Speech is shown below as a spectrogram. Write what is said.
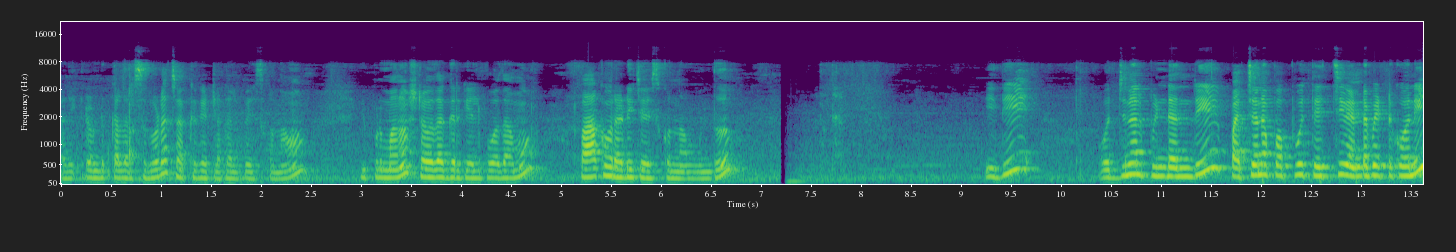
అది రెండు కలర్స్ కూడా చక్కగా ఇట్లా కలిపేసుకున్నాము. ఇప్పుడు మనం స్టవ్ దగ్గరికి వెళ్ళిపోదాము. పాకం రెడీ చేసుకున్నాం ముందు. ఇది ఒరిజినల్ పిండి అండి. పచ్చెనపప్పు తెచ్చి ఎండబెట్టుకొని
